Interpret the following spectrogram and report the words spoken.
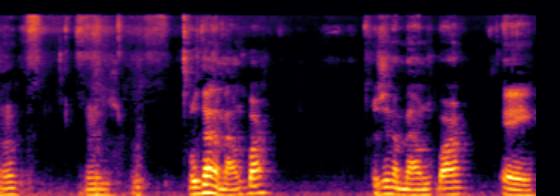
Oh. Mm. Was that a Mounds bar? Isn't a Mounds bar a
